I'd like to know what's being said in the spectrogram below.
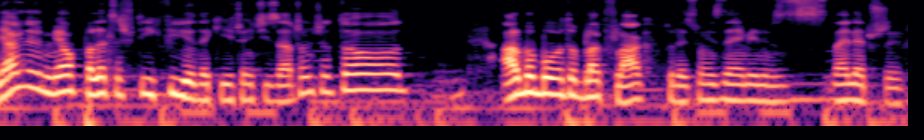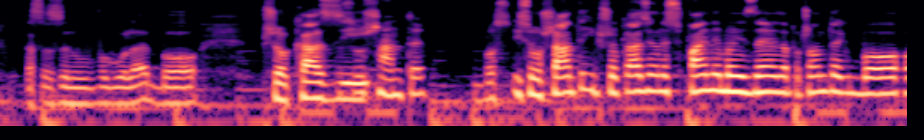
Ja gdybym miał polecać w tej chwili od jakiej części zacząć, no to albo byłoby to Black Flag, który jest moim zdaniem jednym z najlepszych asasynów w ogóle, bo przy okazji... Są szanty. Bo, I są szanty i przy okazji on jest fajny moim zdaniem na początek, bo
